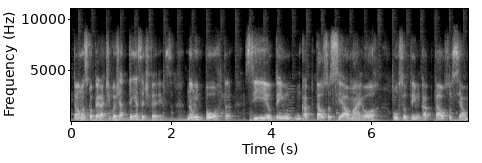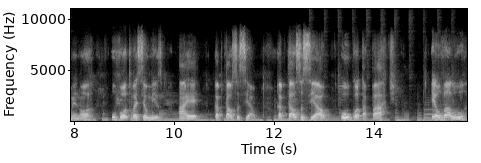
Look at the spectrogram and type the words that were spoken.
Então, as cooperativas já têm essa diferença. Não importa se eu tenho um capital social maior ou se eu tenho um capital social menor, o voto vai ser o mesmo. Ah, é, capital social. O capital social ou cota parte é o valor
